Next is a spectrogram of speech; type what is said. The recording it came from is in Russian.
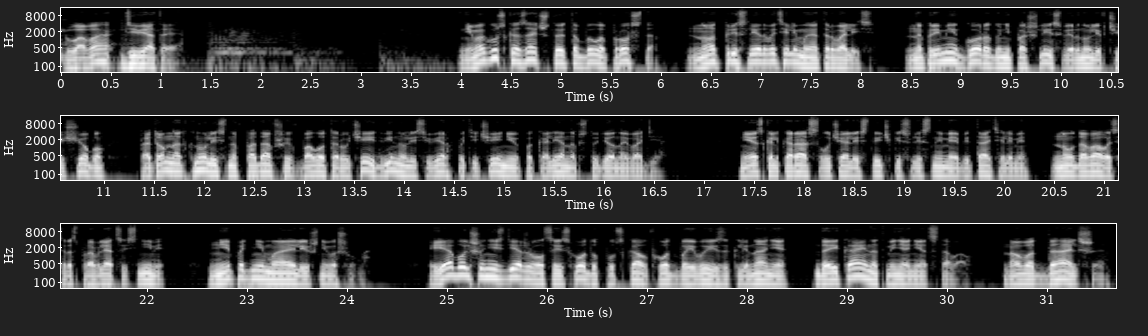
Глава 9 Не могу сказать, что это было просто, но от преследователей мы оторвались. Напрямик городу не пошли, свернули в Чищобу, потом наткнулись на впадавший в болото ручей и двинулись вверх по течению по колено в студеной воде. Несколько раз случались стычки с лесными обитателями, но удавалось расправляться с ними, не поднимая лишнего шума. Я больше не сдерживался и сходу пускал в ход боевые заклинания — да и Каин от меня не отставал. Но вот дальше...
